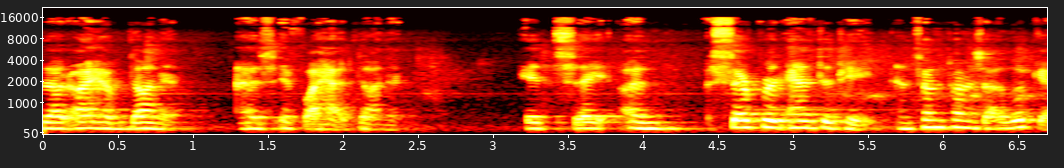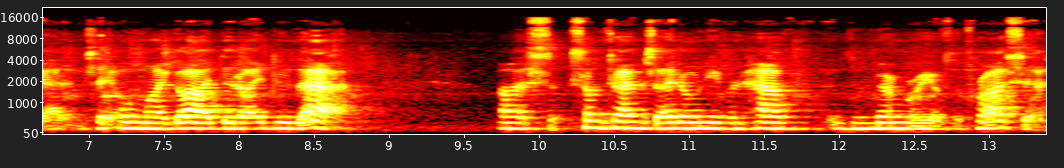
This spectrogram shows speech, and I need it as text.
that I have done it as if I had done it. It's a, a separate entity, and sometimes I look at it and say, oh my God, did I do that? Uh, sometimes I don't even have the memory of the process.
